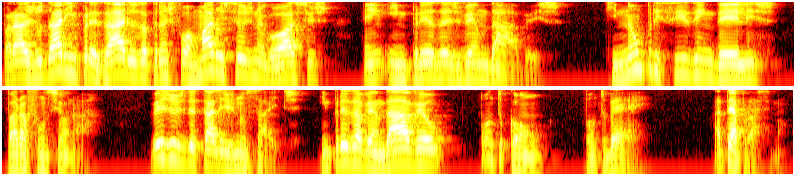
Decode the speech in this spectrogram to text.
para ajudar empresários a transformar os seus negócios em empresas vendáveis, que não precisem deles para funcionar. Veja os detalhes no site empresavendável.com.br. Até a próxima!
